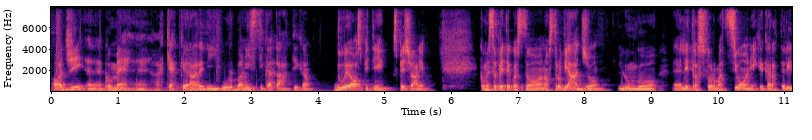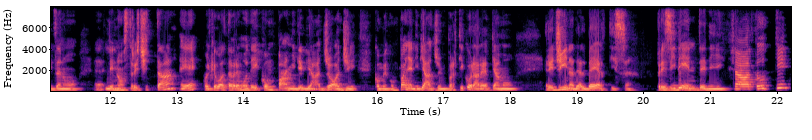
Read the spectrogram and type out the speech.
oggi eh, con me eh, a chiacchierare di urbanistica tattica due ospiti speciali. Come sapete questo nostro viaggio lungo eh, le trasformazioni che caratterizzano eh, le nostre città e qualche volta avremo dei compagni di viaggio. Oggi come compagna di viaggio in particolare abbiamo Regina De Albertis, presidente di... Ciao a tutti.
